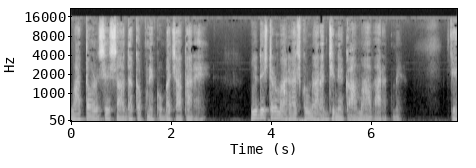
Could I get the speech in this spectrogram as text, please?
वातावरण से साधक अपने को बचाता रहे। युधिष्ठर महाराज को नारद जी ने कहा महाभारत में कि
